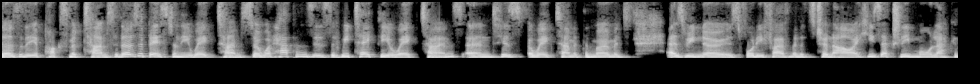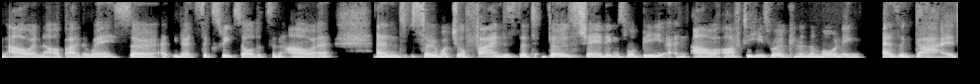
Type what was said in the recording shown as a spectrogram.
Those are the approximate times. So those are based on the awake times. So what happens is that we take the awake times and his awake time at the moment, as we know, is 45 minutes to an hour. He's actually more like an hour now, by the way. So, uh, you know, at six weeks old, it's an hour. And so what you'll find is that those shadings will be an hour after he's woken in the morning as a guide.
